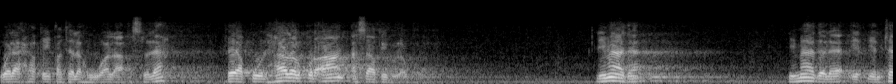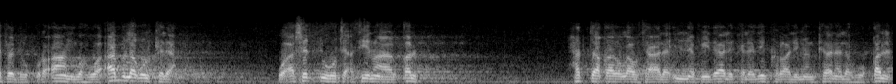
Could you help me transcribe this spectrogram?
ولا حقيقة له ولا أصل له. فيقول هذا القرآن أساطير الأولين. لماذا؟ لماذا لا ينتفع بالقرآن وهو أبلغ الكلام وأشده تأثيرا على القلب؟ حتى قال الله تعالى إن في ذلك لذكرى لمن كان له قلب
